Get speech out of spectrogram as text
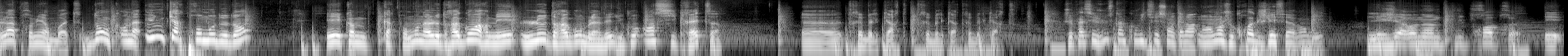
la première boîte. Donc, on a une carte promo dedans. Et comme carte promo, on a le dragon armé, le dragon blindé, du coup, en secret. Euh, très belle carte, très belle carte, très belle carte. Je vais passer juste un coup vite fait sur la caméra. Normalement, je crois que je l'ai fait avant, mais légèrement plus propre et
